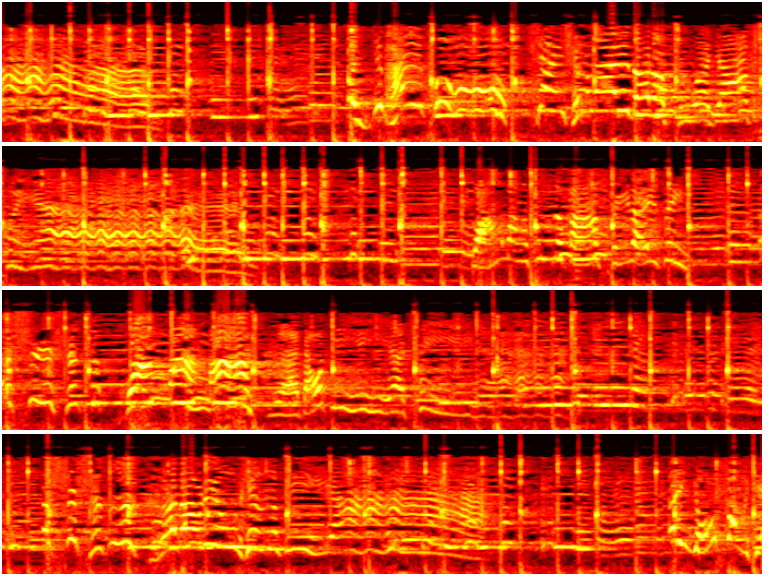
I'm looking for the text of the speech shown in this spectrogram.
一抬头，前清来到了郭家村，慌忙石狮子慌忙忙搁到地沉，那石狮子搁到六平地呀，哎，又放下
